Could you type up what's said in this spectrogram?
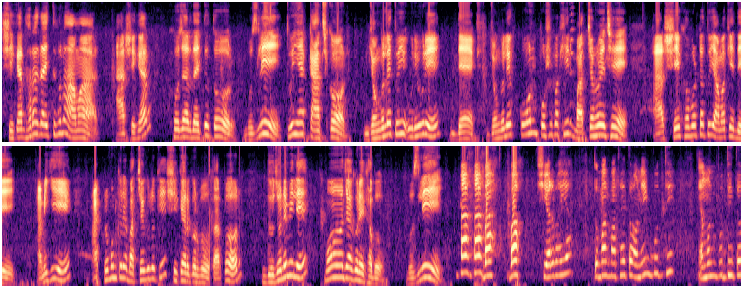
শিকার ধরার দায়িত্ব হলো আমার আর শিকার খোঁজার দায়িত্ব তোর বুঝলি? তুই এক কাজ কর জঙ্গলে তুই উড়ে উড়ে দেখ জঙ্গলে কোন পশু পাখির বাচ্চা হয়েছে আর সে খবরটা তুই আমাকে দে। আমি গিয়ে আক্রমণ করে বাচ্চাগুলোকে শিকার করব। তারপর দুজনে মিলে মজা করে খাব। বুঝলি? বাহ বাহ বাহ বাহ। শিয়াল ভাইয়া তোমার মাথায় তো অনেক বুদ্ধি। এমন বুদ্ধি তো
